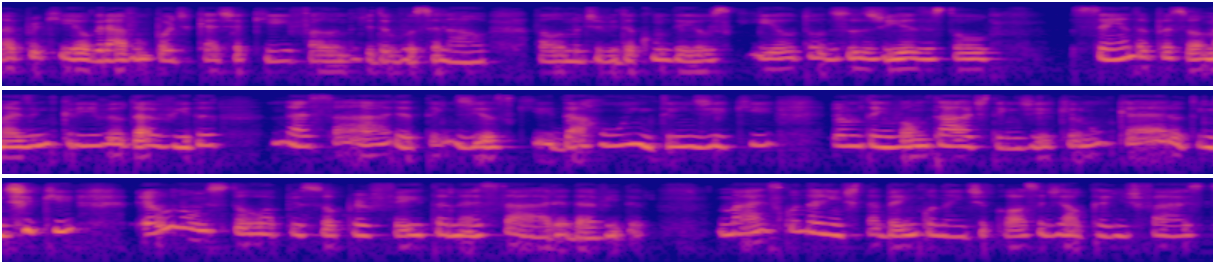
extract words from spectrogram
Não é porque eu gravo um podcast aqui falando de devocional, falando de vida com Deus, que eu todos os dias estou sendo a pessoa mais incrível da vida nessa área. Tem dias que dá ruim, tem dia que eu não tenho vontade, tem dia que eu não quero, tem dia que eu não estou a pessoa perfeita nessa área da vida. Mas quando a gente está bem, quando a gente gosta de algo que a gente faz,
